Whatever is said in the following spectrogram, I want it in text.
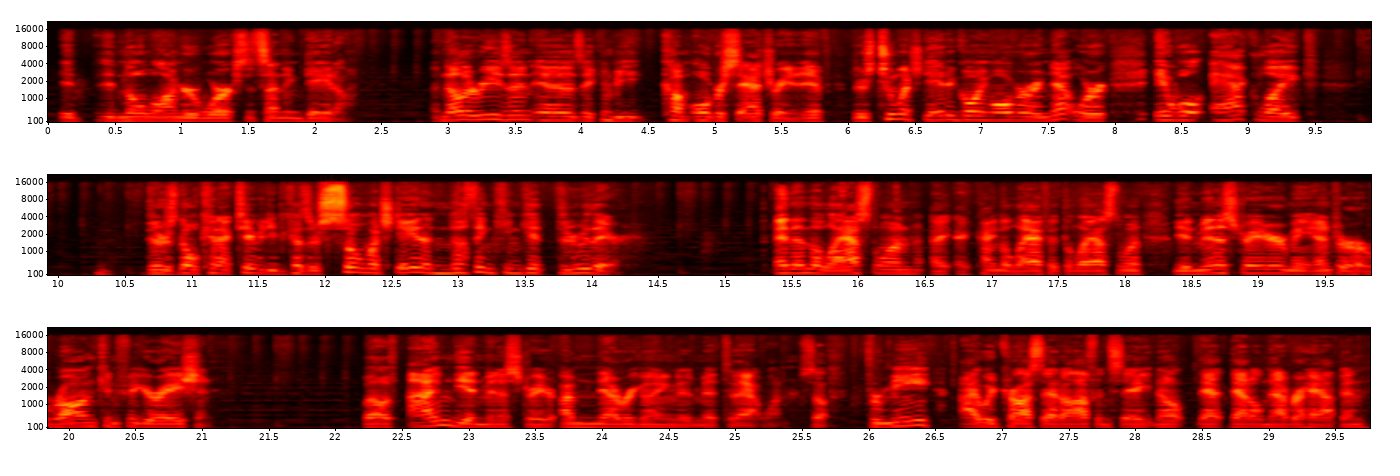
It, it no longer works. It's sending data. Another reason is it can become oversaturated. If there's too much data going over a network, it will act like there's no connectivity because there's so much data, nothing can get through there. And then the last one, I, I kind of laugh at the last one. The administrator may enter a wrong configuration. Well, if I'm the administrator, I'm never going to admit to that one. So for me, I would cross that off and say, nope, that, that'll never happen.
